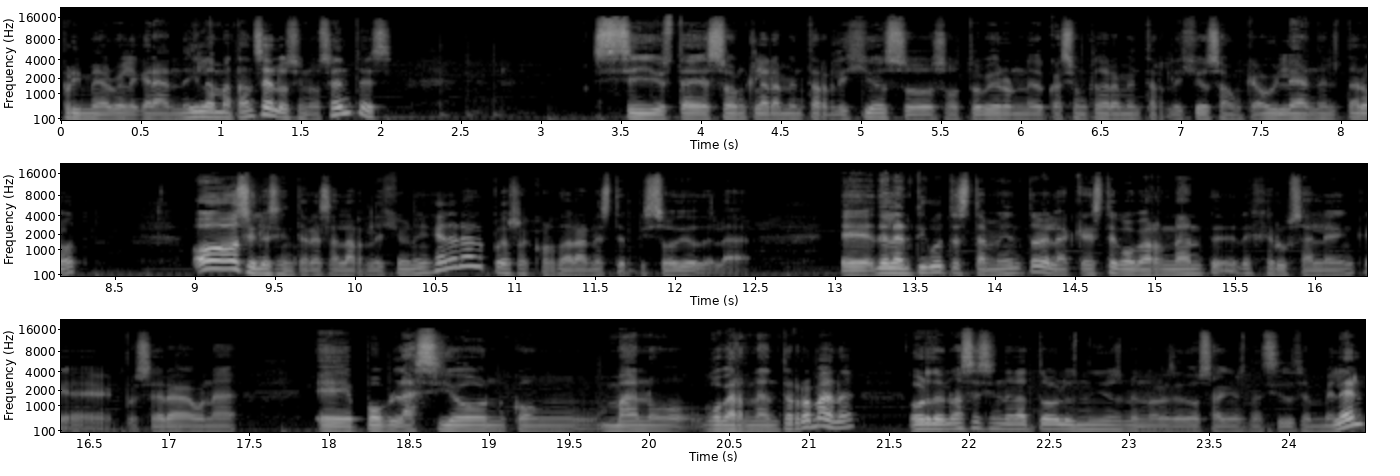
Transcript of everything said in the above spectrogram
primero el grande, y la matanza de los inocentes. Si ustedes son claramente religiosos o tuvieron una educación claramente religiosa, aunque hoy lean el tarot, o si les interesa la religión en general, pues recordarán este episodio de la, eh, del Antiguo Testamento, en la que este gobernante de Jerusalén, que pues era una eh, población con mano gobernante romana, ordenó asesinar a todos los niños menores de dos años nacidos en Belén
